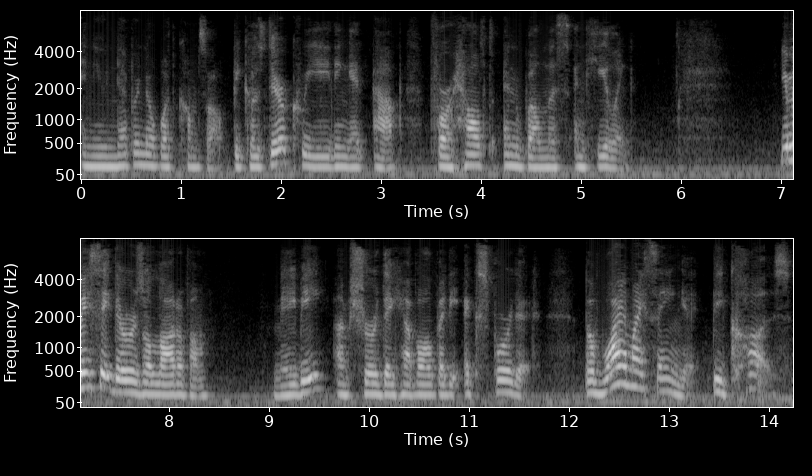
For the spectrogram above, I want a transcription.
and you never know what comes up because they're creating an app for health and wellness and healing. You may say there is a lot of them. Maybe. I'm sure they have already explored it. But why am I saying it? Because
